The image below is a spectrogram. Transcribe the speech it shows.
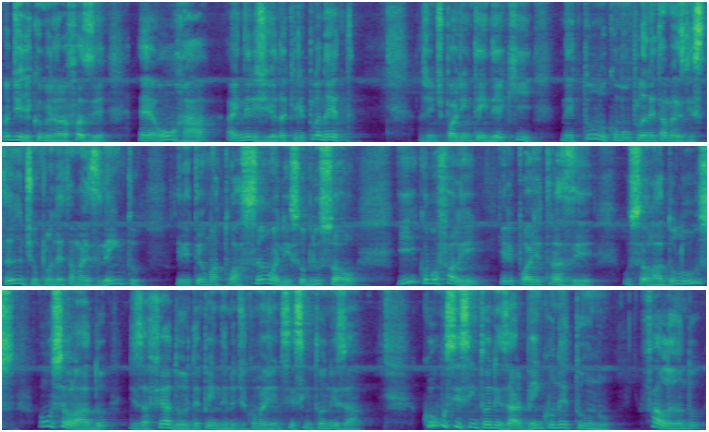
Eu diria que o melhor a fazer é honrar a energia daquele planeta. A gente pode entender que Netuno, como um planeta mais distante, um planeta mais lento, ele tem uma atuação ali sobre o Sol e, como eu falei, ele pode trazer o seu lado luz ou o seu lado desafiador, dependendo de como a gente se sintonizar. Como se sintonizar bem com Netuno? Falando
